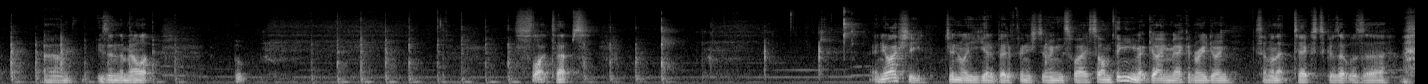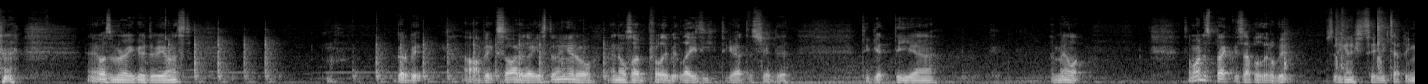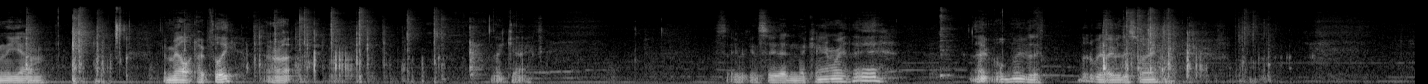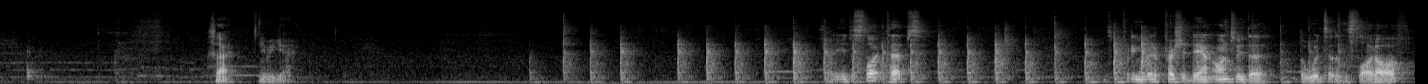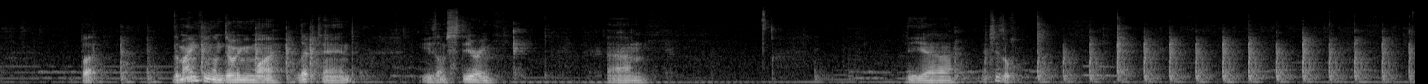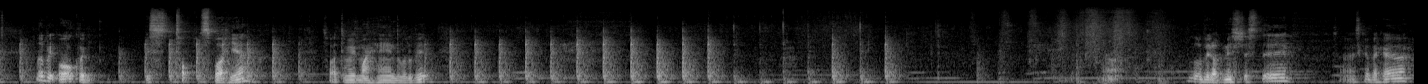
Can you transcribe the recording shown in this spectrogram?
um, is in the mallet. Slight taps. And you actually, generally you get a better finish doing this way. So I'm thinking about going back and redoing some of that text because that was, uh, it wasn't very good to be honest. Got a bit, oh, a bit excited I guess doing it or, and also probably a bit lazy to go out to the shed to, to get the, uh, the mallet. So I might just back this up a little bit so you can actually see me tapping the, um, the mallet hopefully. Alright. Okay. See we can see that in the camera there. No, we'll move it a little bit over this way. So, here we go. So yeah, just slight taps. Just putting a bit of pressure down onto the, the wood so it doesn't slide off. But the main thing I'm doing in my left hand is I'm steering um, the, uh, chisel. A little bit awkward, this top spot here, so I have to move my hand a little bit. A little bit I've missed just there, so let's go back over.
